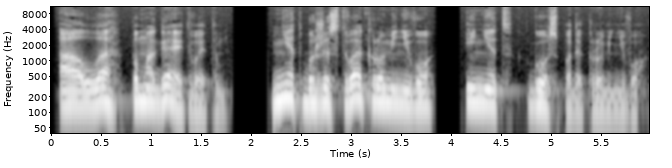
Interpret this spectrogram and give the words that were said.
А Аллах помогает в этом. Нет божества, кроме Него, и нет Господа, кроме Него.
